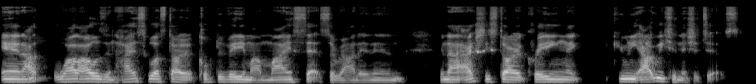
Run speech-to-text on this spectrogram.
And I, mm. while I was in high school, I started cultivating my mindsets around it, and and I actually started creating like community outreach initiatives.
